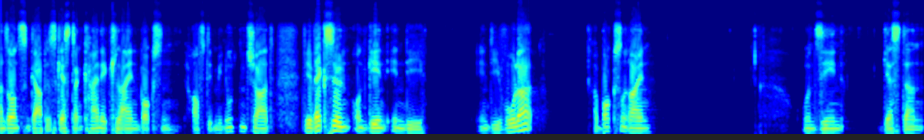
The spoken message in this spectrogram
Ansonsten gab es gestern keine kleinen Boxen auf dem Minutenchart. Wir wechseln und gehen in die, in die Vola-Boxen rein und sehen gestern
